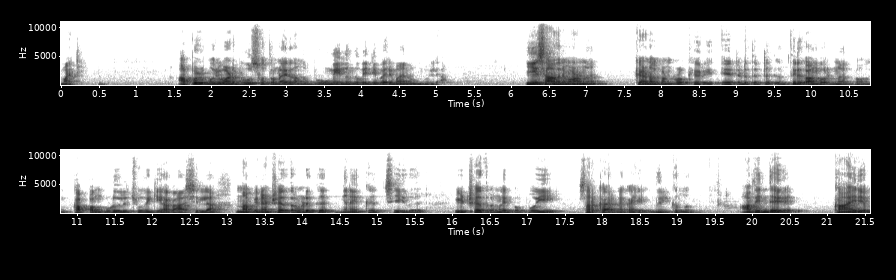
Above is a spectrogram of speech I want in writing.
മാറ്റി. അപ്പോഴും ഒരുപാട് ഭൂസ്വത്തുണ്ടായിരുന്നു. അന്ന് ഭൂമിയിൽ നിന്ന് വലിയ വരുമാനമൊന്നുമില്ല. ഈ സാധനമാണ് കേണൽ മൺറോ കയറി ഏറ്റെടുത്തിട്ട് തിരുവാങ്കൂറിന് കപ്പം കൂടുതൽ ചോദിക്കുക കാശില്ല എന്നാൽ പിന്നെ ക്ഷേത്രം എടുക്കുക ഇങ്ങനെയൊക്കെ ചെയ്ത് ഈ ക്ഷേത്രങ്ങൾ ഇപ്പോൾ പോയി സർക്കാരിന്റെ കയ്യിൽ നിൽക്കുന്നത്. അതിന്റെ കാര്യം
